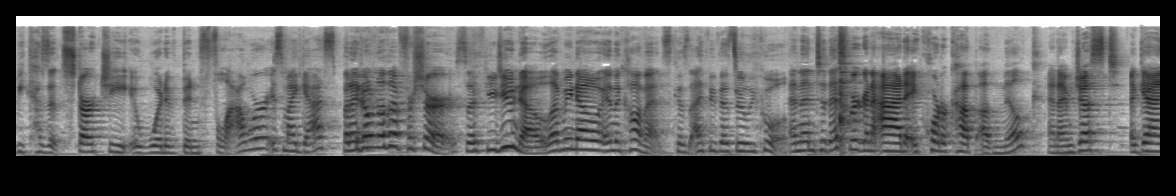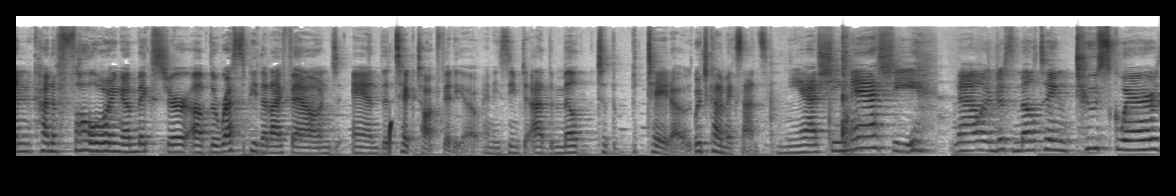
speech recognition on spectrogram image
because it's starchy, it would have been flour is my guess, but I don't know that for sure. So if you do know, let me know in the comments because I think that's really cool. And then to this, we're gonna add a quarter cup of milk. And I'm just, again, kind of following a mixture of the recipe that I found and the TikTok video. And he seemed to add the milk to the potatoes, which kind of makes sense. Mashy mashy. Now I'm just melting two squares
